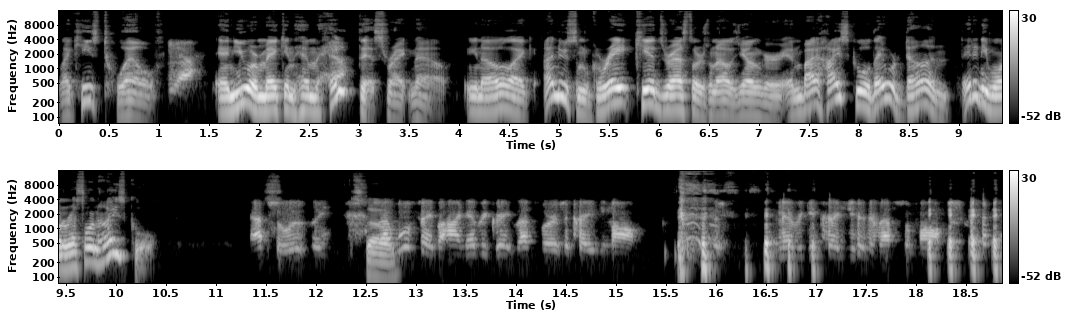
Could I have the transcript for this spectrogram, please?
Like he's 12. Yeah, and you are making him hate this right now. You know, like I knew some great kids wrestlers when I was younger, and by high school they were done. They didn't even want to wrestle in high school. absolutely. But i will say, behind every great wrestler is a crazy mom. Never get crazier than moms.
